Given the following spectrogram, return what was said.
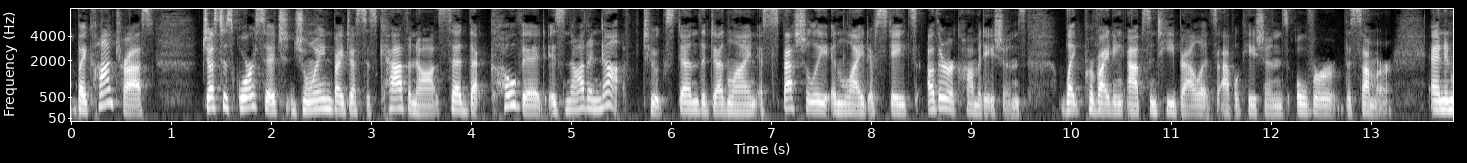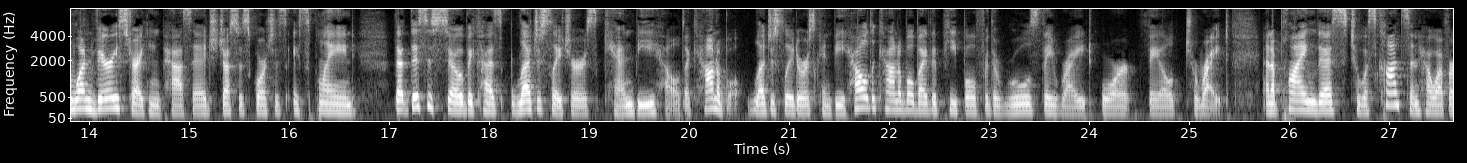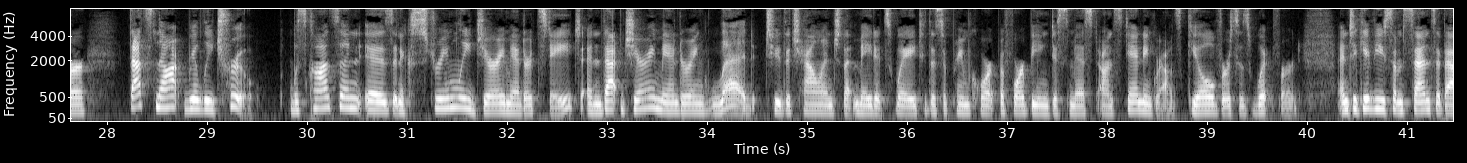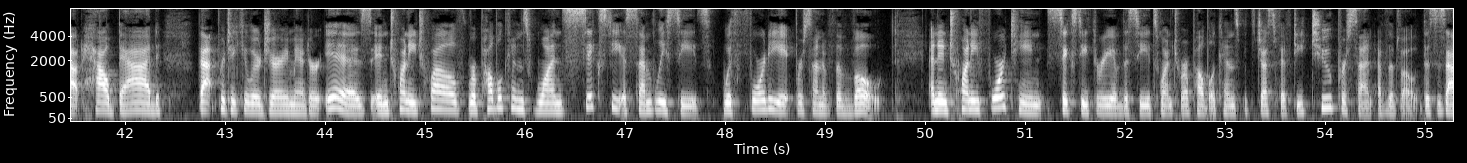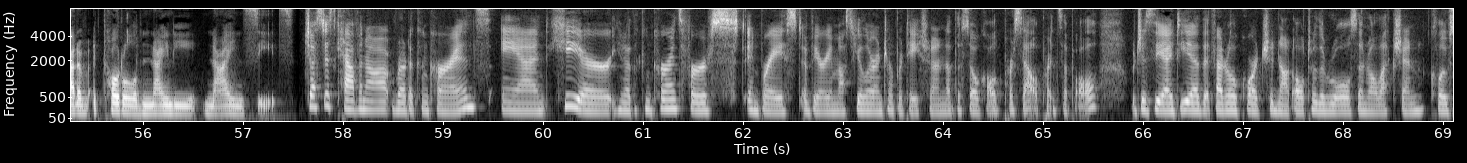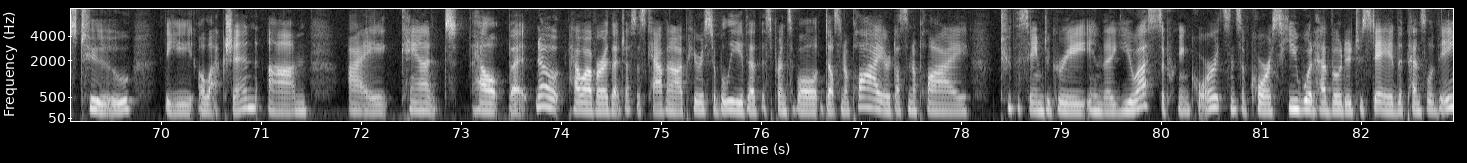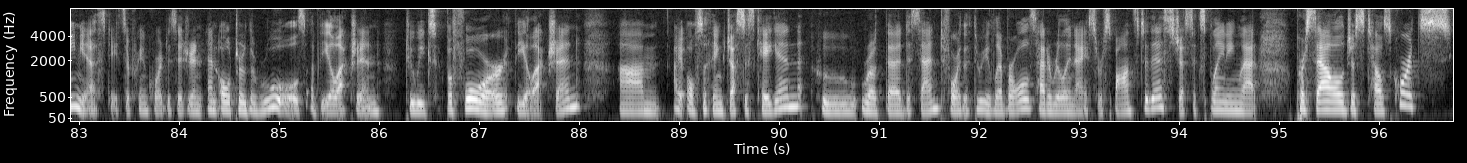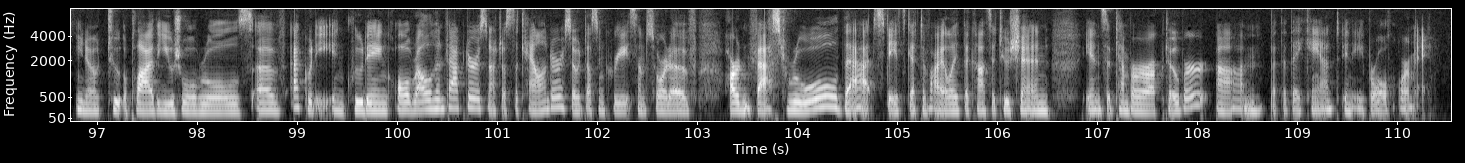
By contrast, Justice Gorsuch, joined by Justice Kavanaugh, said that COVID is not enough to extend the deadline, especially in light of states' other accommodations, like providing absentee ballots applications over the summer. And in one very striking passage, Justice Gorsuch explained that this is so because legislatures can be held accountable. Legislators can be held accountable by the people for the rules they write or fail to write. And applying this to Wisconsin, however, that's not really true. Wisconsin is an extremely gerrymandered state, and that gerrymandering led to the challenge that made its way to the Supreme Court before being dismissed on standing grounds, Gill versus Whitford. And to give you some sense about how bad that particular gerrymander is, in 2012, Republicans won 60 assembly seats with 48% of the vote. And in 2014, 63 of the seats went to Republicans with just 52% of the vote. This is out of a total of 99 seats. Justice Kavanaugh wrote a concurrence, and here, you know, the concurrence first embraced a very muscular interpretation of the so called Purcell principle, which is the idea that federal courts should not alter the rules in an election close to the election. Um, I can't help but note, however, that Justice Kavanaugh appears to believe that this principle doesn't apply or doesn't apply to the same degree in the US Supreme Court, since, of course, he would have voted to stay the Pennsylvania State Supreme Court decision and alter the rules of the election two weeks before the election. Um, I also think Justice Kagan, who wrote the dissent for the three liberals, had a really nice response to this, just explaining that Purcell just tells courts, you know, to apply the usual rules of equity, including all relevant factors, not just the calendar. So it doesn't create some sort of hard and fast rule that states get to violate the Constitution in September or October um, but that they can't in April or May.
